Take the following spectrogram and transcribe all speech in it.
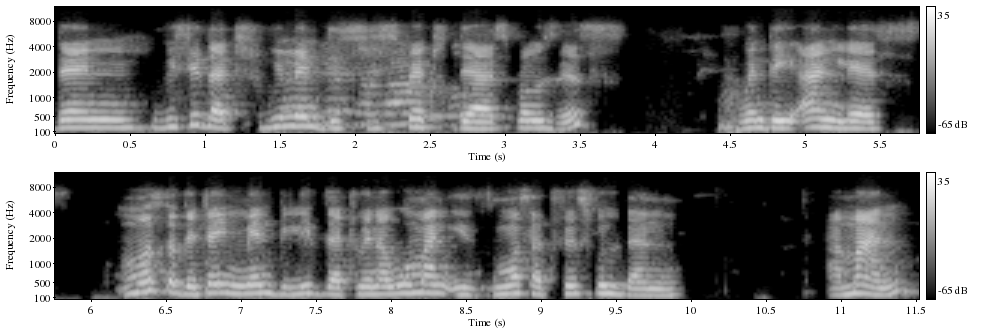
then we see that women disrespect their spouses when they earn less most of the time men believe that when a woman is more successful than a man,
